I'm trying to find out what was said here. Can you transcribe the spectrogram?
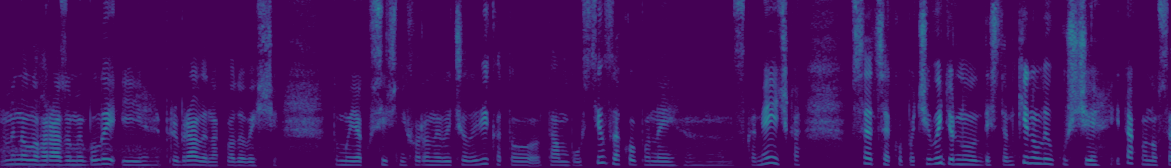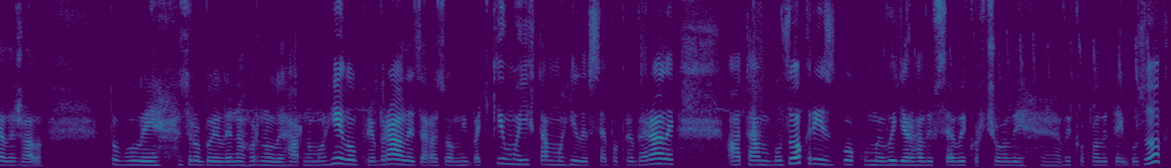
минулого разу ми були і прибрали на кладовищі. Тому як в січні хоронили чоловіка, то там був стіл закопаний, е, скам'яєчка. Все це копачі видірнули, десь там кинули в кущі, і так воно все лежало. То були, зробили, нагорнули гарну могилу, прибрали. Заразом і батьків моїх там могили, все поприбирали. А там бузок ріс збоку, ми видіргали все, викорчували, е, викопали той бузок.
